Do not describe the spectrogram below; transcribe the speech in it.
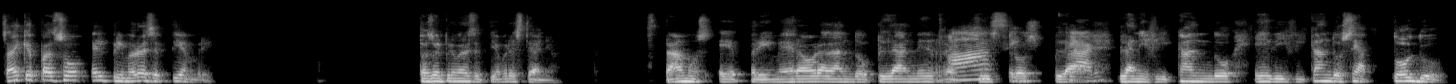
¿Sabe qué pasó el primero de septiembre? Entonces, el 1 de septiembre de este año. Estamos en primera hora dando planes, ah, registros, planificando, edificando, o sea, todo,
